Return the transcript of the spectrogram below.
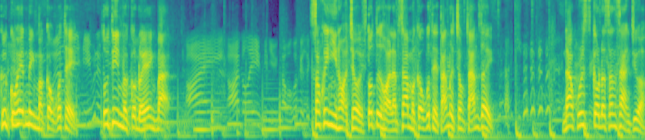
Cứ cố hết mình mà cậu có thể. Tôi tin vào cậu đấy anh bạn. Sau khi nhìn họ chơi Tôi tự hỏi làm sao mà cậu có thể thắng được trong 8 giây. Nào Chris, cậu đã sẵn sàng chưa?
